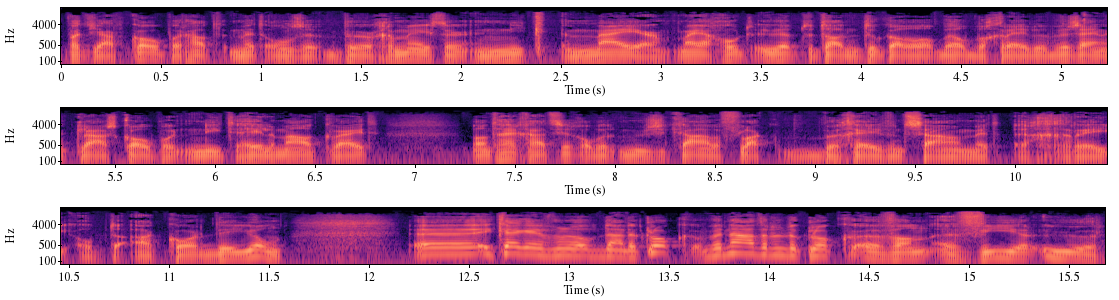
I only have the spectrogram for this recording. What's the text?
wat Jaap Koper had met onze burgemeester Niek Meijer. Maar ja goed, u hebt het dan natuurlijk al wel, begrepen. We zijn Klaas Koper niet helemaal kwijt. Want hij gaat zich op het muzikale vlak begeven samen met Gree op de accordeon. Eh, ik kijk even op naar de klok. We naderen de klok van 4 uur.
